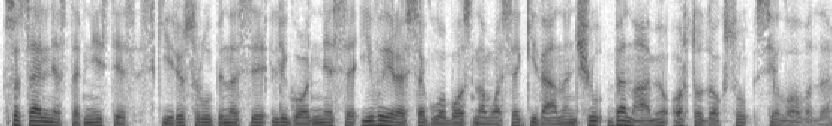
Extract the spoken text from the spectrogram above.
Socialinės tarnystės skyrius rūpinasi ligoninėse įvairiose globos namuose gyvenančių benamių ortodoksų sielovada.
